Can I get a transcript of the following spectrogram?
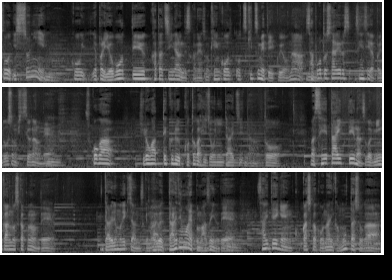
と一緒に、こうやっぱり予防っていう形になるんですかね。その健康を突き詰めていくようなサポートしてあげる先生がやっぱりどうしても必要なので、そこが広がってくることが非常に大事なのと、まあ、生態っていうのはすごい民間の資格なので誰でもできちゃうんですけど、はい。誰でもはやっぱまずいので、最低限国家資格を何か持った人が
